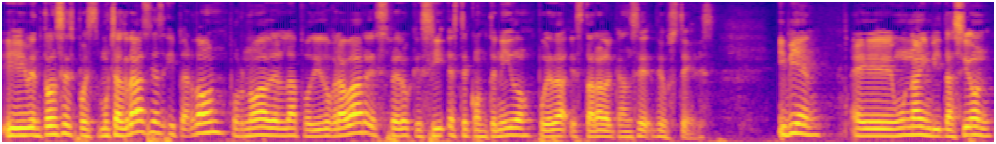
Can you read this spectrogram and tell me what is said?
Y entonces, pues muchas gracias y perdón por no haberla podido grabar. Espero que sí este contenido pueda estar al alcance de ustedes. Y bien, eh, una invitación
